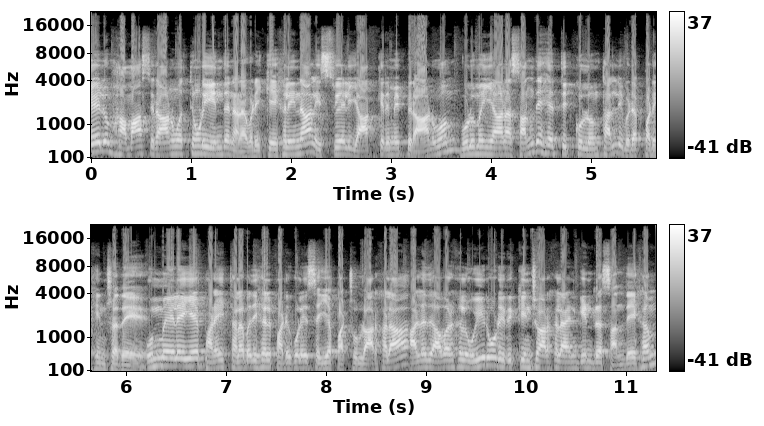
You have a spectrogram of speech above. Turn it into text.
மேலும் ஹமாஸ் இராணுவத்தினுடைய இந்த நடவடிக்கைகளினால் இஸ்ரேலிய ஆக்கிரமிப்பு இராணுவம் முழுமையான சந்தேகத்திற்குள்ளும் தள்ளிவிடப்படுகின்றது. உண்மையிலேயே படை தளபதிகள் படுகொலை செய்யப்பட்டுள்ளார்களா? அல்லது அவர்கள் உயிரோடு இருக்கின்றார்களா என்கின்ற சந்தேகம்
